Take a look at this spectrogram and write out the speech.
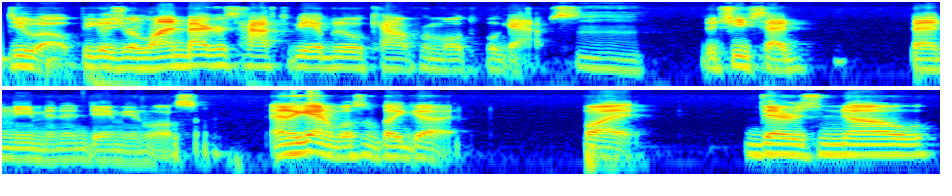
duo because your linebackers have to be able to account for multiple gaps. Mm-hmm. The Chiefs had Ben Niemann and Damian Wilson, and again Wilson played good, but there's no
